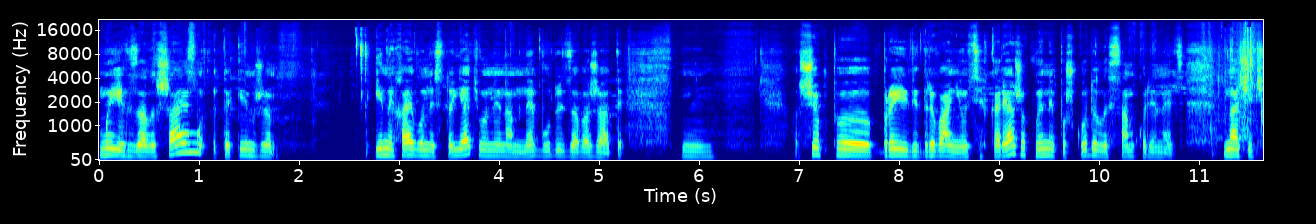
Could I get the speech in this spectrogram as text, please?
ми їх залишаємо таким же. І нехай вони стоять, вони нам не будуть заважати. Щоб е, при відриванні оцих коряжок ви не пошкодили сам корінець. Значить,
